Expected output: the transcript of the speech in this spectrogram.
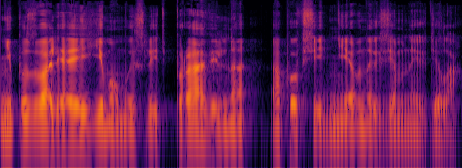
не позволяя ему мыслить правильно, о повседневных земных делах.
